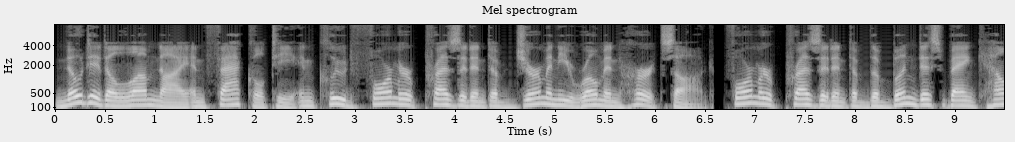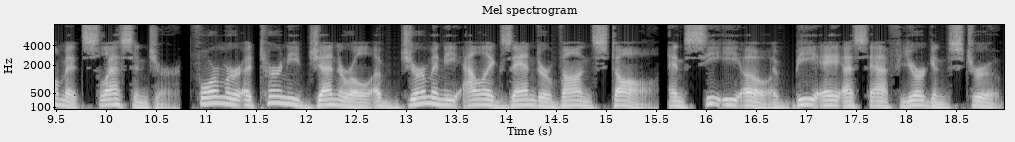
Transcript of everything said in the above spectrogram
Noted alumni and faculty include former President of Germany Roman Herzog, former President of the Bundesbank Helmut Schlesinger, former Attorney General of Germany Alexander von Stahl, and CEO of BASF Jürgen Strube.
